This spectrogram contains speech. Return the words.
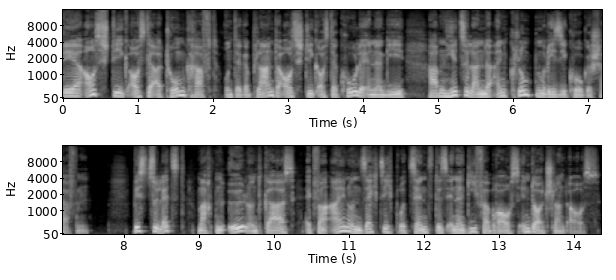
Der Ausstieg aus der Atomkraft und der geplante Ausstieg aus der Kohleenergie haben hierzulande ein Klumpenrisiko geschaffen. Bis zuletzt machten Öl und Gas etwa 61 Prozent des Energieverbrauchs in Deutschland aus.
